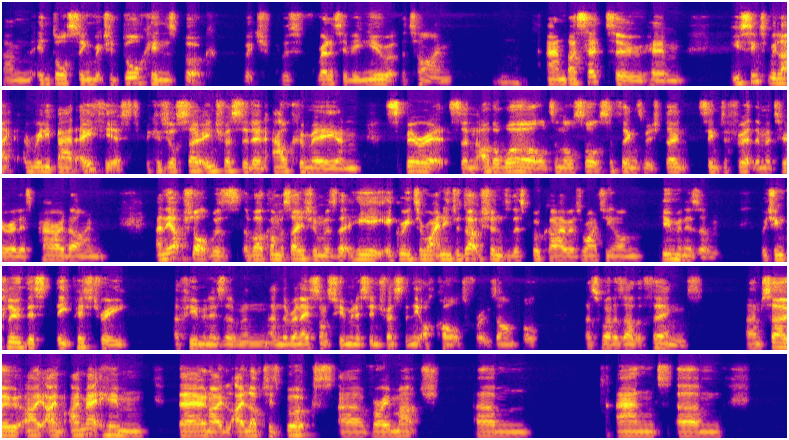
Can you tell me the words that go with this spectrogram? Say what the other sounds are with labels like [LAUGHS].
um, endorsing Richard Dawkins' book, which was relatively new at the time. Hmm. And I said to him, you seem to me like a really bad atheist because you're so interested in alchemy and spirits and other worlds and all sorts of things which don't seem to fit the materialist paradigm. And the upshot was of our conversation was that he agreed to write an introduction to this book I was writing on humanism, which include this deep history of humanism and, and the Renaissance humanist interest in the occult, for example, as well as other things. Um, so I, I, I, met him there, and I, I loved his books uh, very much. Um, and um,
